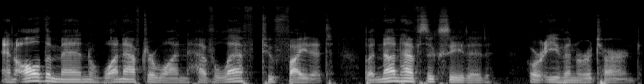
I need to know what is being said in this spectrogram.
and all the men, one after one, have left to fight it, but none have succeeded or even returned.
